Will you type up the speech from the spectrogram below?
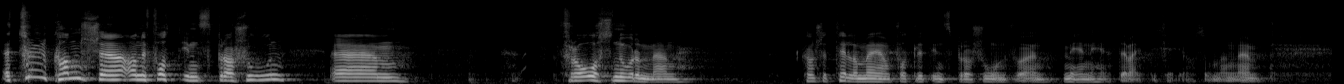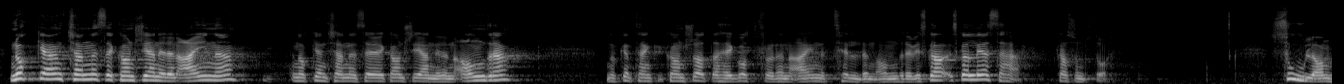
Jeg tror kanskje han har fått inspirasjon eh, fra oss nordmenn. Kanskje til og med han har fått litt inspirasjon fra en menighet. Jeg vet ikke. Altså. Men eh, noen kjenner seg kanskje igjen i den ene, noen kjenner seg kanskje igjen i den andre. Noen tenker kanskje at de har gått fra den ene til den andre. Vi skal, skal lese her hva som står. Solan,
